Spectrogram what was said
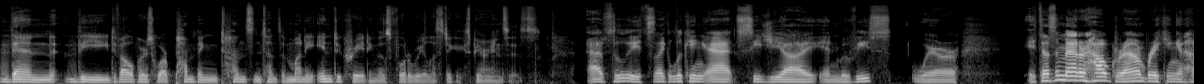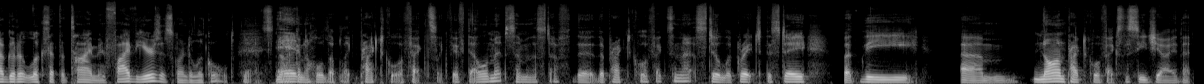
than the developers who are pumping tons and tons of money into creating those photorealistic experiences. Absolutely. It's like looking at CGI in movies where it doesn't matter how groundbreaking and how good it looks at the time. In five years, it's going to look old. Yeah, it's not going to hold up like practical effects, like Fifth Element. Some of the stuff, the the practical effects in that still look great to this day, but the um, non-practical effects, the CGI that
